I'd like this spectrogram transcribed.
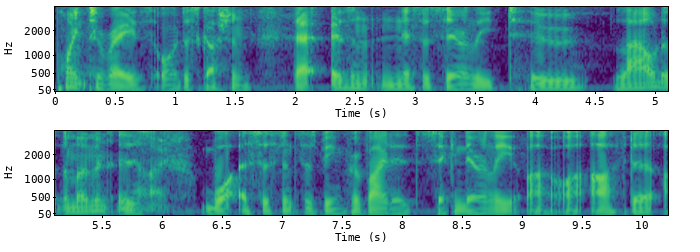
point to raise or a discussion that isn't necessarily too loud at the moment is No. what assistance is being provided secondarily uh, or after uh,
